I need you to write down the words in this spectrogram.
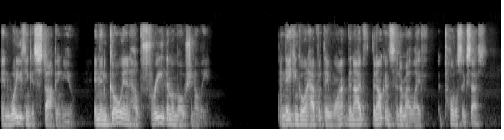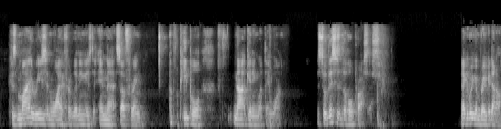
And what do you think is stopping you? And then go in and help free them emotionally. And they can go and have what they want, then I've then I'll consider my life a total success. Because my reason why for living is to end that suffering of people not getting what they want. So this is the whole process. And we can break it down a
